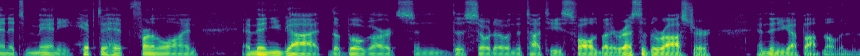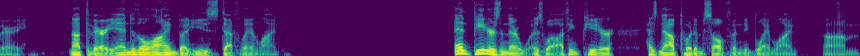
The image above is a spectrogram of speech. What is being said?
and it's Manny, hip to hip, front of the line, and then you got the Bogaerts and the Soto and the Tatis, followed by the rest of the roster, and then you got Bob Melvin at the very, not the very end of the line, but he's definitely in line. And Peter's in there as well. I think Peter has now put himself in the blame line. Um,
